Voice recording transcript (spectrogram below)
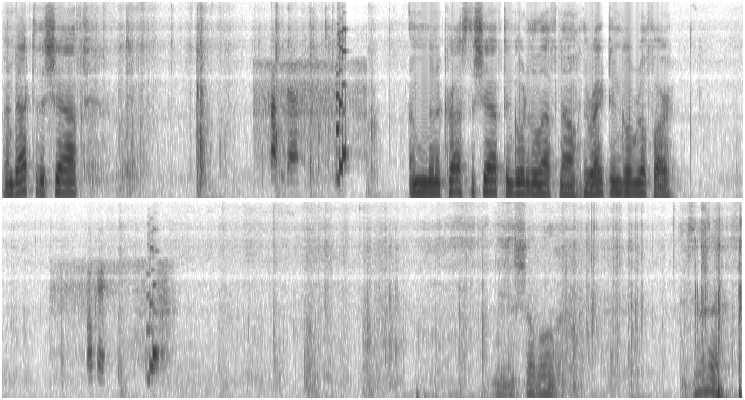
I'm back to the shaft. Copy that. I'm gonna cross the shaft and go to the left now. The right didn't go real far. Okay. There's a shovel. Is that a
